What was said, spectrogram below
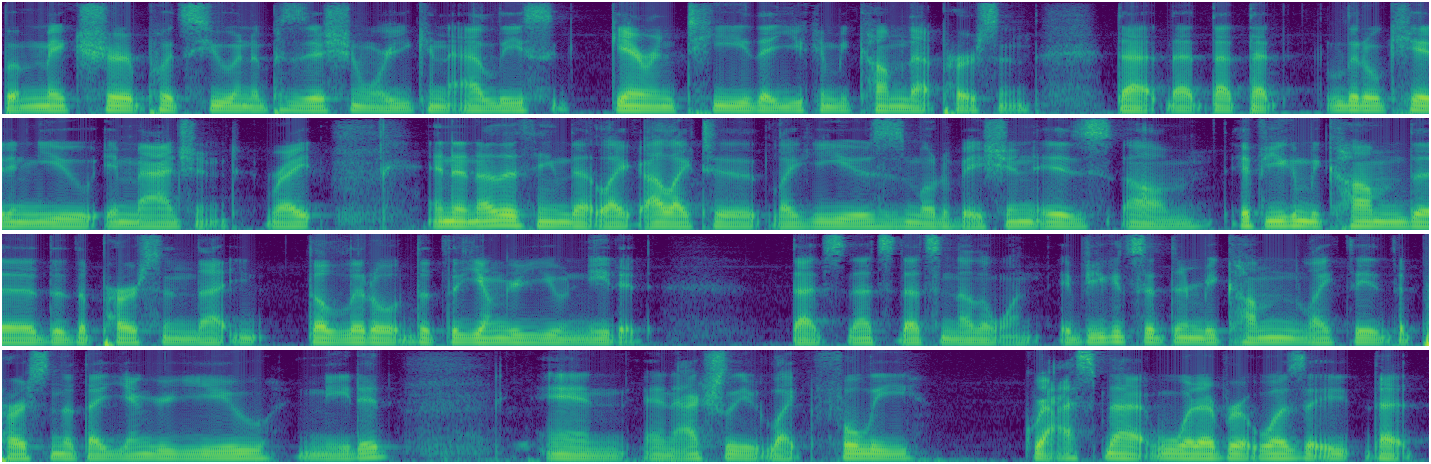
but make sure it puts you in a position where you can at least guarantee that you can become that person that that that that little kid in you imagined, right? And another thing that like I like to like use as motivation is um, if you can become the, the the person that the little that the younger you needed. That's that's that's another one. If you can sit there and become like the the person that that younger you needed, and and actually like fully grasp that whatever it was that that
